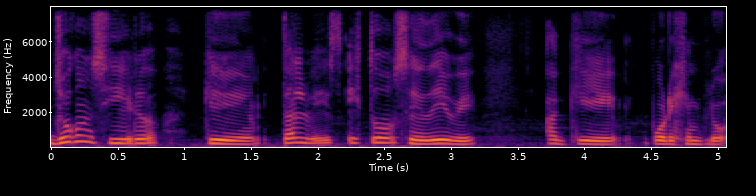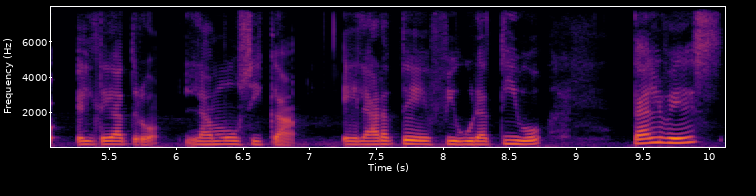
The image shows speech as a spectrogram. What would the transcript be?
yo considero que tal vez esto se debe a que, por ejemplo, el teatro, la música, el arte figurativo, tal vez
